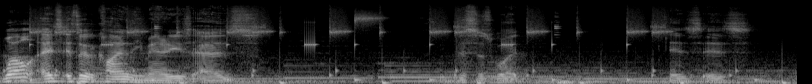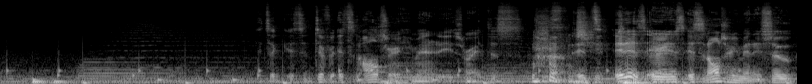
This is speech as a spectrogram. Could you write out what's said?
Well, it's, it's a decline in the humanities as this is what is is it's a it's a different it's an alternate humanities, right? This it's it is it is it's an alternate humanities. So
